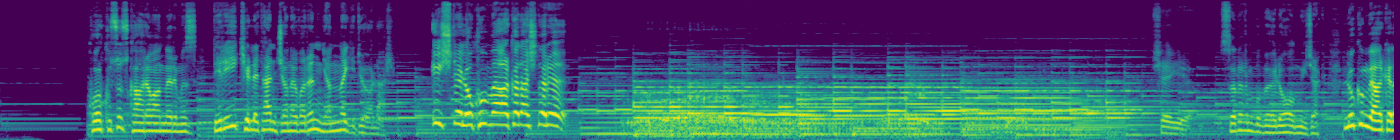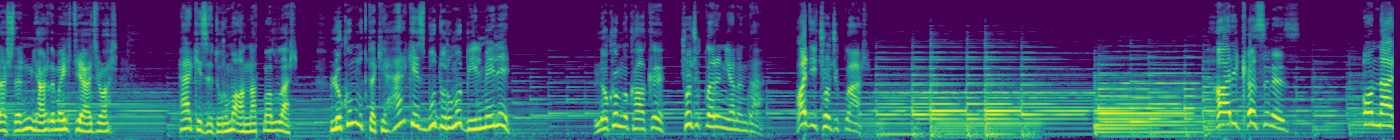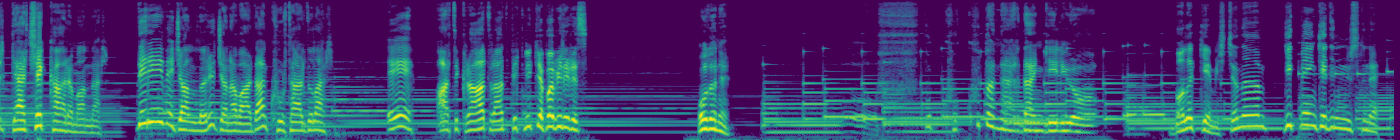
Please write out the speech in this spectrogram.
Korkusuz kahramanlarımız dereyi kirleten canavarın yanına gidiyorlar. İşte Lokum ve arkadaşları. Şey, sanırım bu böyle olmayacak. Lokum ve arkadaşlarının yardıma ihtiyacı var. Herkese durumu anlatmalılar. Lokumluktaki herkes bu durumu bilmeli. Lokumluk halkı çocukların yanında. Hadi çocuklar. Harikasınız. Onlar gerçek kahramanlar. Dereyi ve canlıları canavardan kurtardılar. E artık rahat rahat piknik yapabiliriz. O da ne? Bu koku da nereden geliyor? Balık yemiş canım. Gitmeyin kedinin üstüne.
